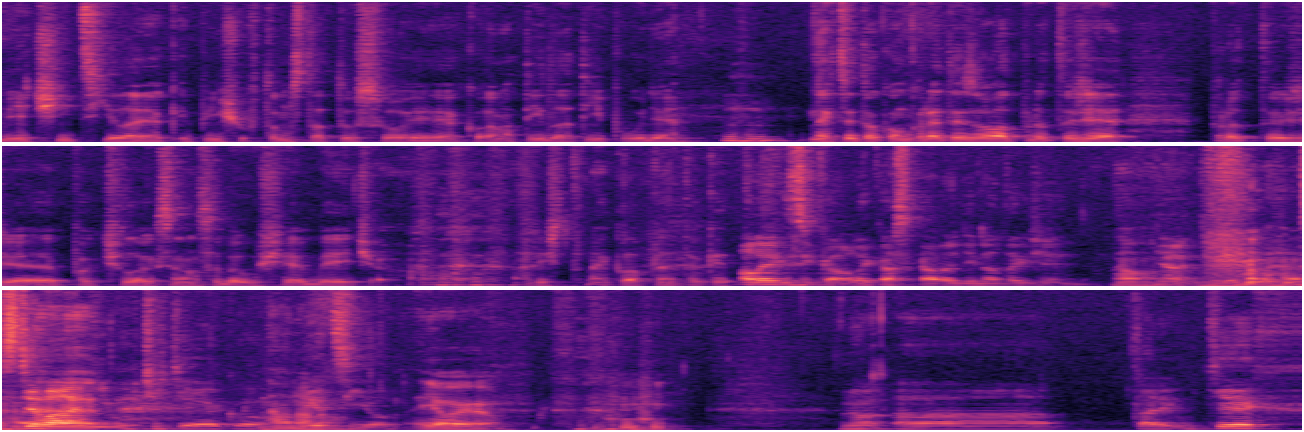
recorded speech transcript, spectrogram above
větší cíle, jak i píšu v tom statusu, i jako na této půdě. Mm-hmm. Nechci to konkretizovat, protože protože pak člověk se na sebe už je byč a, a když to neklapne, tak je to... Ale jak říká, lékařská rodina, takže no. nějaký jako vzdělání určitě jako no, no, je no. cíl. Jo, jo. no a tady u těch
